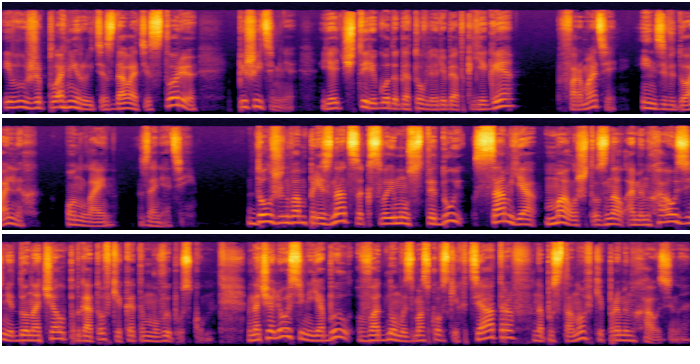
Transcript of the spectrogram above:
и вы уже планируете сдавать историю, пишите мне. Я 4 года готовлю ребят к ЕГЭ в формате индивидуальных онлайн занятий. Должен вам признаться, к своему стыду, сам я мало что знал о Мюнхгаузене до начала подготовки к этому выпуску. В начале осени я был в одном из московских театров на постановке про Мюнхгаузена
